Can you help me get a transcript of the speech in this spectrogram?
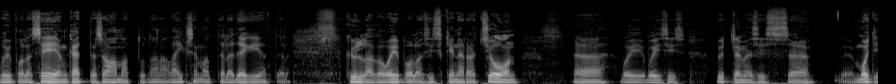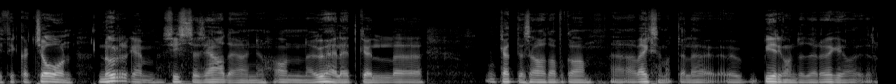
võib-olla see on kättesaamatu täna väiksematele tegijatele. küll aga võib-olla siis generatsioon või, või siis ütleme siis modifikatsioon, nõrgem sisseseade on ju, on ühel hetkel kättesaadav ka väiksematele piirkondadele, regioonidele.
